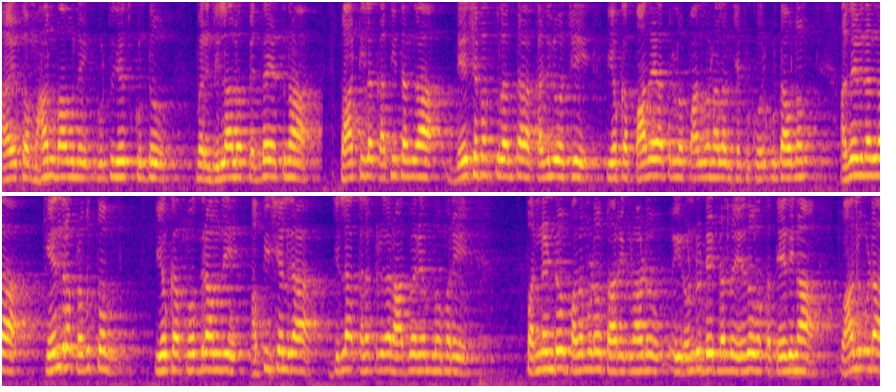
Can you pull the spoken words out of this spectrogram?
ఆ యొక్క మహాన్ గుర్తు చేసుకుంటూ మరి జిల్లాలో పెద్ద ఎత్తున పార్టీలకు అతీతంగా దేశభక్తులంతా కదిలి వచ్చి ఈ యొక్క పాదయాత్రలో పాల్గొనాలని చెప్పి కోరుకుంటా ఉన్నాం. అదేవిధంగా కేంద్ర ప్రభుత్వం ఈ యొక్క ప్రోగ్రామ్ని అఫీషియల్గా జిల్లా కలెక్టర్ గారి ఆధ్వర్యంలో మరి పన్నెండు పదమూడవ తారీఖు నాడు ఈ రెండు డేట్లలో ఏదో ఒక తేదీన వాళ్ళు కూడా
